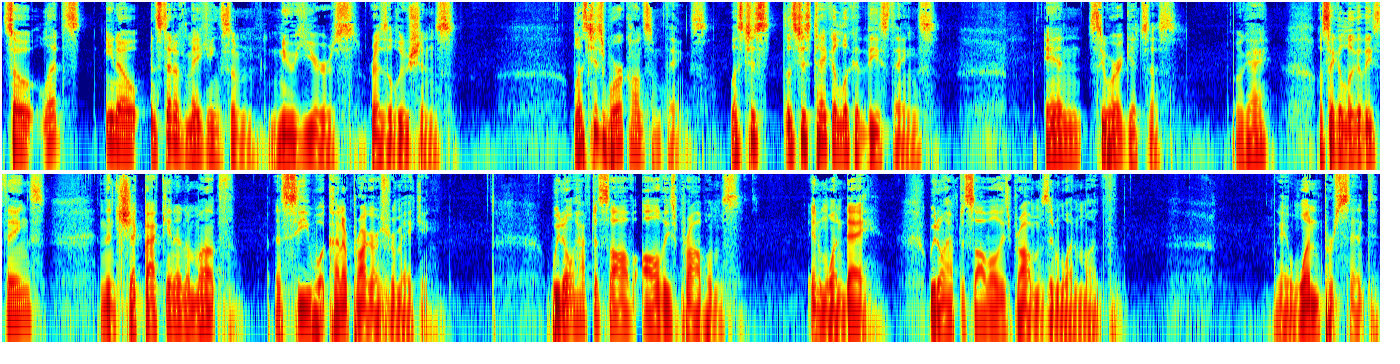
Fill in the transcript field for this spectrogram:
So let's, you know, instead of making some New Year's resolutions, let's just work on some things. Let's just let's just take a look at these things and see where it gets us. Okay? Let's take a look at these things and then check back in in a month and see what kind of progress we're making. We don't have to solve all these problems in one day. We don't have to solve all these problems in one month. Okay, 1%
